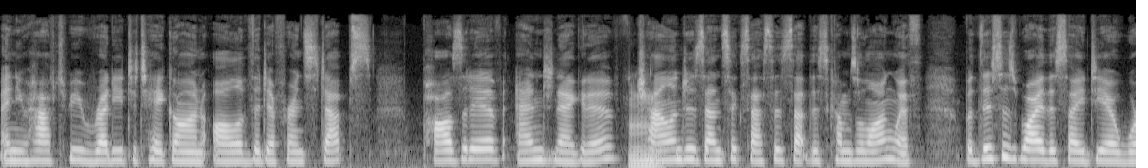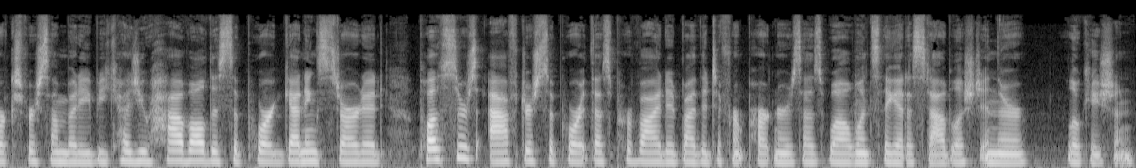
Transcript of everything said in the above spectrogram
and you have to be ready to take on all of the different steps, positive and negative, challenges and successes that this comes along with. But this is why this idea works for somebody because you have all the support getting started. Plus, there's after support that's provided by the different partners as well once they get established in their location.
